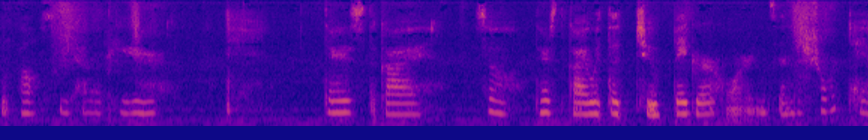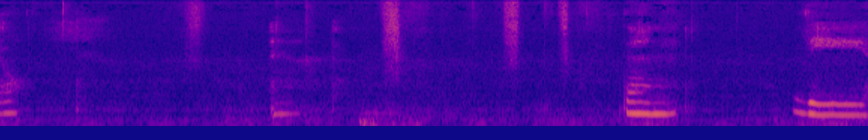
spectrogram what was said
who else we have here. There's the guy. So there's the guy with the two bigger horns and the short tail. And then the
